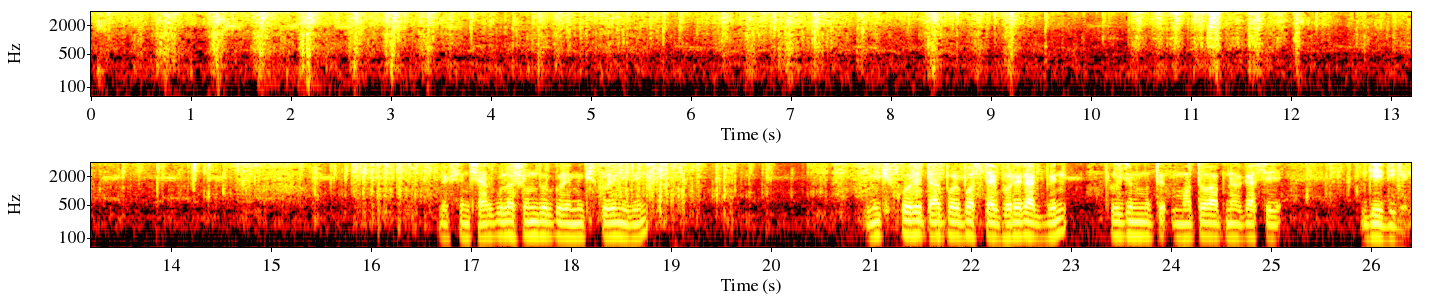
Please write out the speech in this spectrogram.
দেখছেন, সারগুলা সুন্দর করে মিক্স করে নেবেন। মিক্স করে তারপর বস্তায় ভরে রাখবেন। প্রয়োজন মতো মতো আপনার কাছে দিয়ে দিবেন।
